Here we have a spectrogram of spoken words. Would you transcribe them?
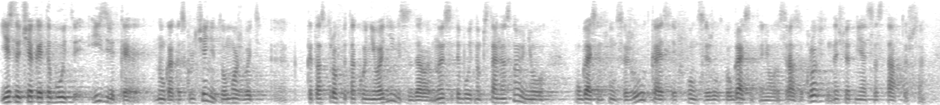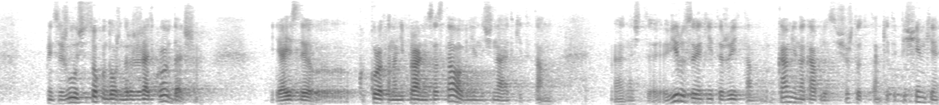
если у человека это будет изредка, ну, как исключение, то, может быть, катастрофы такой не возникнет со здоровьем, но если это будет на постоянной основе, у него угаснет функция желудка, а если функция желудка угаснет, у него сразу кровь начнет менять состав, потому что, в принципе, желудочный сок, он должен разжижать кровь дальше – а если э, кровь, она неправильного состава, в ней начинают какие-то там э, значит, вирусы какие-то жить, там камни накапливаются, еще что-то, там какие-то песчинки.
